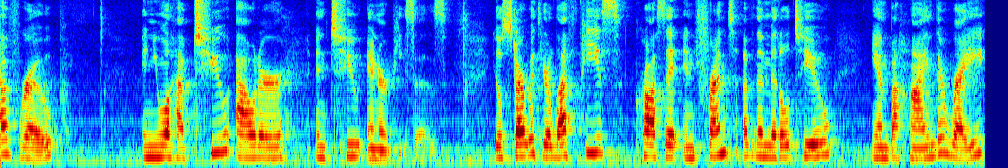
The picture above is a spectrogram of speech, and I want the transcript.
of rope and you will have two outer and two inner pieces. You'll start with your left piece, cross it in front of the middle two and behind the right,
